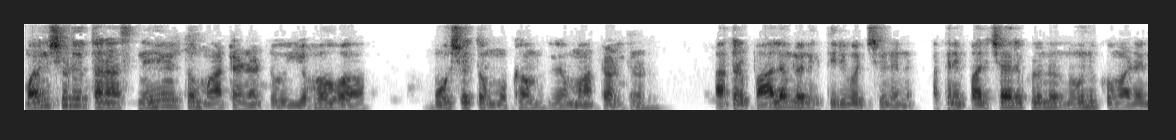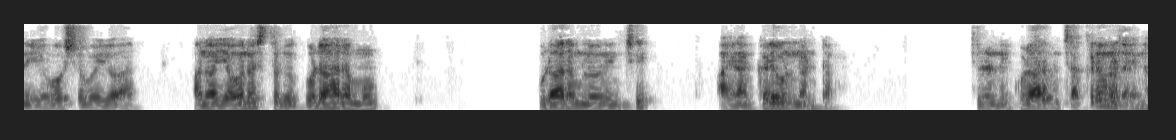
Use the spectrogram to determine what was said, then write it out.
మనుషుడు తన స్నేహితుతో మాట్లాడినట్టు యహోవా మోసతో ముఖాముఖిగా మాట్లాడుతున్నాడు. అతడు పాలెంలోనికి తిరిగి వచ్చి అతని పరిచారకుడును నూనె కుమారుడైన యహోశవయ్య అన్న యవనస్తుడు గుడారము గుడారంలో నుంచి ఆయన అక్కడే ఉన్నంట చూడండి గుడారం నుంచి అక్కడే ఉన్నాడు ఆయన.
